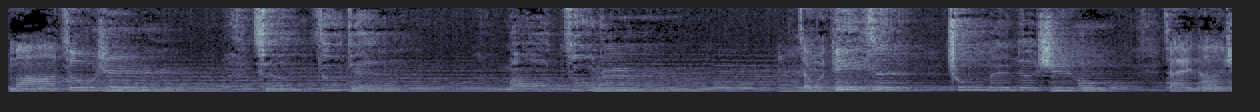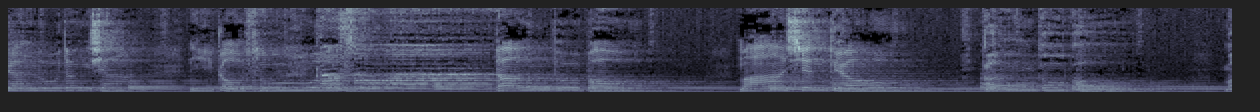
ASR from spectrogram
马走日。想走天马走日，在我第一次出门的时候，在那盏路灯下，你告诉我，当头跑，马先跳，当头跑，马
